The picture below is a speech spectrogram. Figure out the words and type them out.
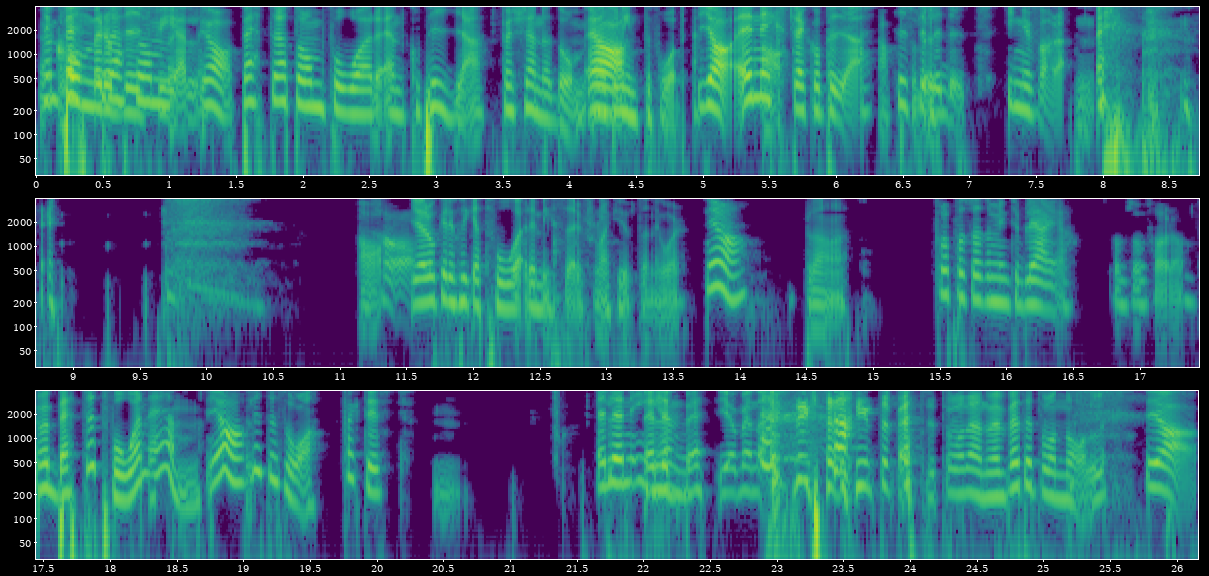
det kommer bättre att bli de, fel. Ja. Ja, bättre att de får en kopia för kännedom än Ja. att de inte får det. en Ja. extra kopia. Hit eller dit. Ingen fara. Ja. Ja. Jag råkade skicka två remisser från akuten igår, Ja, bland annat. får hoppas att de inte blir arga. de som får dem. Ja, men bättre två än en. Ja, Lite så. faktiskt. Mm. Eller en ingen. Eller bet- jag menar, det kanske inte är bättre två än en, men bättre två än noll. Ja,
